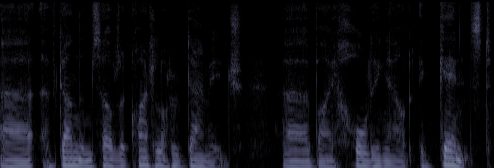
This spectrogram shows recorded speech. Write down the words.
uh, have done themselves quite a lot of damage uh, by holding out against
